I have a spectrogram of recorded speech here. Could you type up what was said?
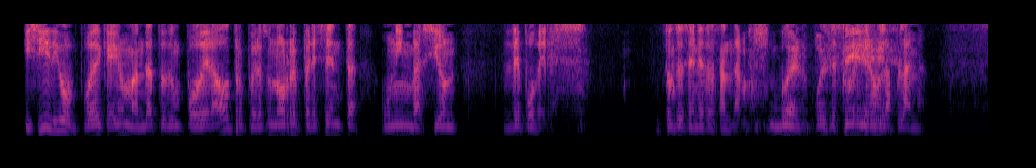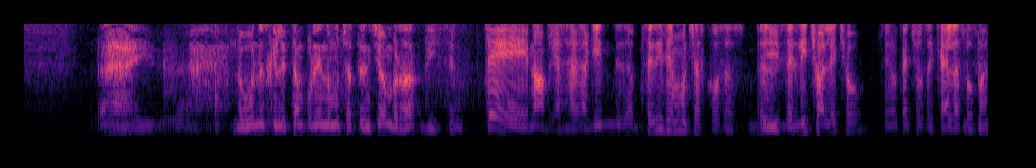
Y sí digo puede que haya un mandato de un poder a otro pero eso no representa una invasión de poderes. Entonces en esas andamos. Bueno pues les corrigieron la plana Ay, lo bueno es que le están poniendo mucha atención, ¿verdad? Dicen. Sí, no, ya sabes, aquí se dicen muchas cosas. Del dicho al hecho, señor Cacho, se cae la sopa.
